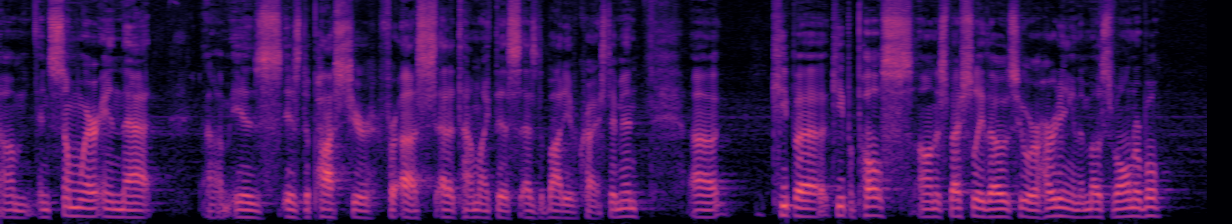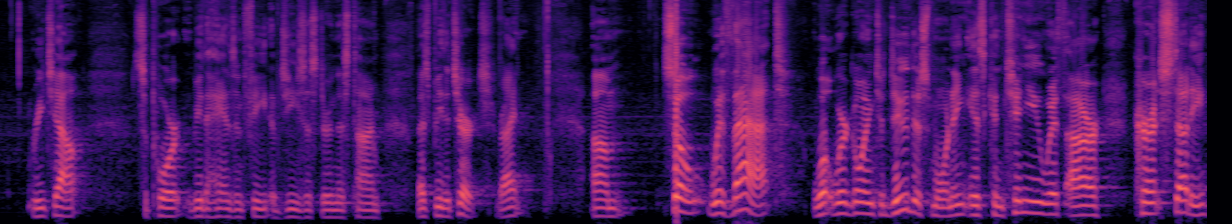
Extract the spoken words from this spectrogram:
Um, and somewhere in that um, is is the posture for us at a time like this as the body of Christ. Amen. Uh, keep, a, keep a pulse on especially those who are hurting and the most vulnerable. Reach out, support, be the hands and feet of Jesus during this time. Let's be the church, right? Um, so, with that, what we're going to do this morning is continue with our current study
